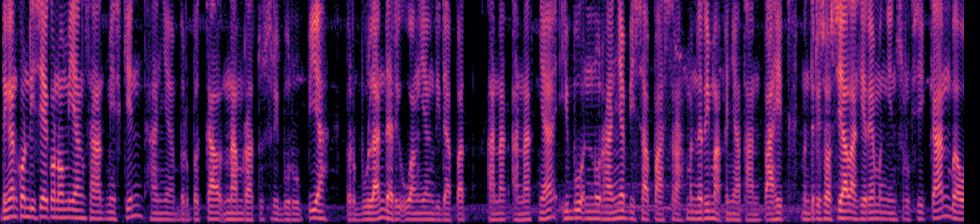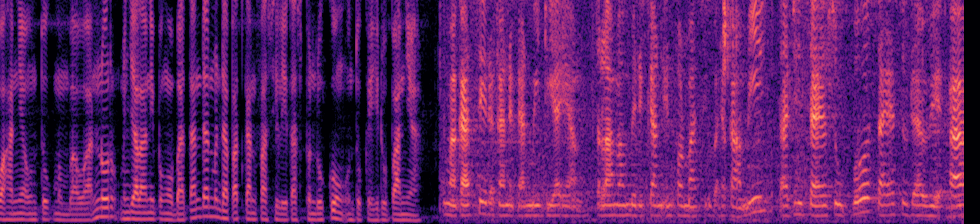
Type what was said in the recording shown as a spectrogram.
Dengan kondisi ekonomi yang sangat miskin, hanya berbekal Rp600.000 per bulan dari uang yang didapat anak-anaknya, Ibu Nur hanya bisa pasrah menerima kenyataan pahit. Menteri Sosial akhirnya menginstruksikan bawahannya untuk membawa Nur menjalani pengobatan dan mendapatkan fasilitas pendukung untuk kehidupannya. Terima kasih rekan-rekan media yang telah memberikan informasi kepada kami. Tadi saya subuh, saya sudah WA,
